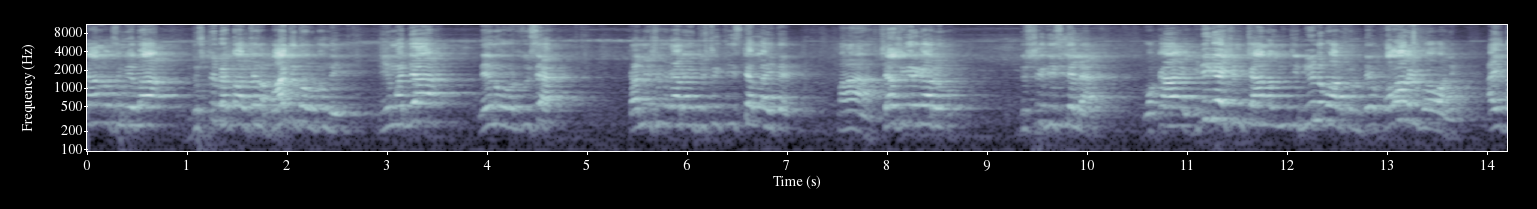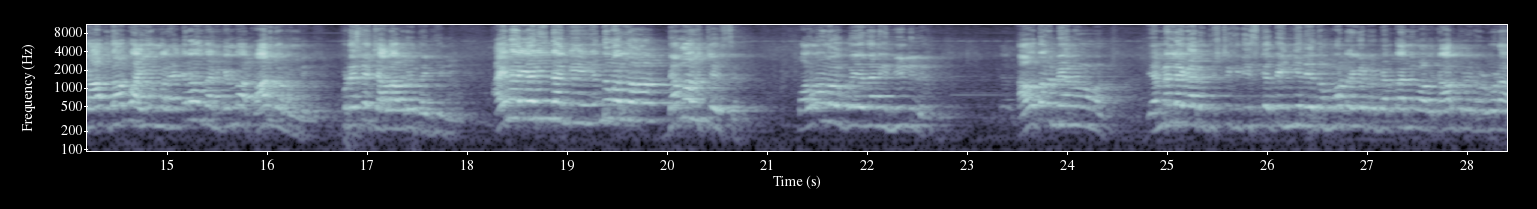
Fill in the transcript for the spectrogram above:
ఛానల్స్ మీద దృష్టి పెట్టాల్సిన బాధ్యత ఉంటుంది ఈ మధ్య నేను ఒకటి చూసా కమిషన్ గారి దృష్టికి తీసుకెళ్ళా అయితే. మన శేషగిరి గారు దృష్టికి తీసుకెళ్ళా. ఒక ఇరిగేషన్ ఛానల్ నుంచి నీళ్ళు పారుతుంటే పొలాలకు పోవాలి. అవి దాదాపు ఐదు వందల ఎకరాలు దాని కింద పారుదల ఉంది. ఇప్పుడైతే చాలా వరకు తగ్గింది. అయినా కానీ దాన్ని ఎందువల్ల డెమాలిష్ చేస్తారు పొలంలోకి పోయేదానికి నీళ్ళు లేవు. అవతల మేము ఎమ్మెల్యే గారి దృష్టికి తీసుకెళ్తే ఇంజనీర్ మోటార్ గేటర్ పెడతానని వాళ్ళ కార్పొరేటర్ కూడా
